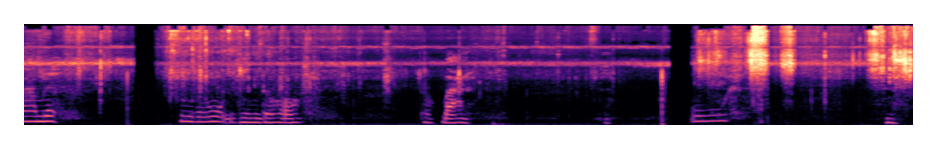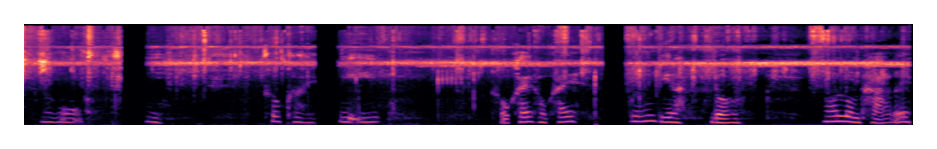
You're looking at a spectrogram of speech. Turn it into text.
งามเลยนี่เละงงอีกหนึ่งดอก ดอกบานโอ้ยนี่ละงงนี่เข้าไข่นี่อีกเขาไข่เขาไข่เบื้องดีล่ะดอกนอนลมถาเลย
